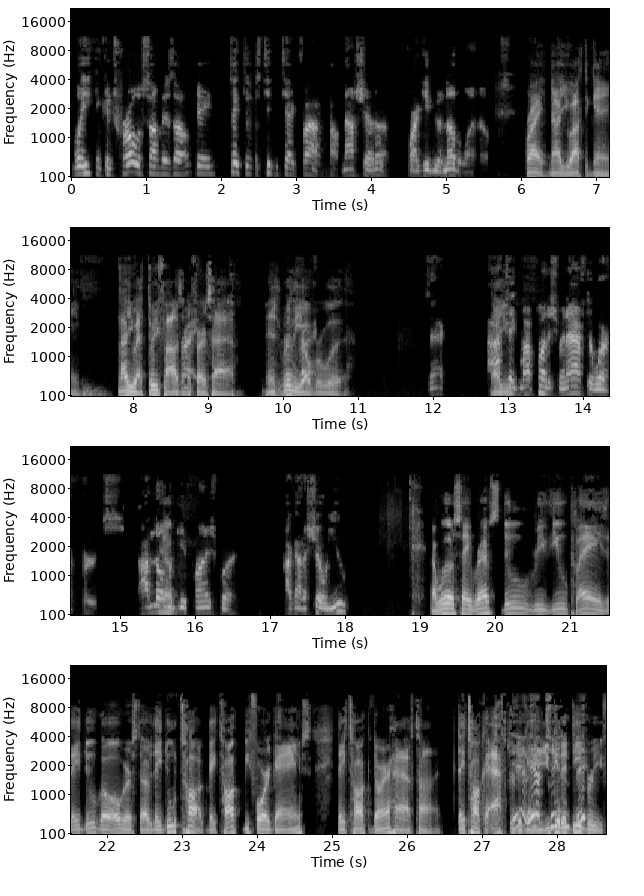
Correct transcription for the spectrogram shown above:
way he can control something is uh, okay. Take this ticky tack foul. Now shut up before I give you another one. Right now you out the game. Now you had three fouls right. in the first half. And it's really right. over with. Exactly. I you... take my punishment afterwards. I know yep. I'm gonna get punished, but I gotta show you. I will say refs do review plays. They do go over stuff. They do talk. They talk before games. They talk during halftime. They talk after yeah, the game. You get a debrief.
